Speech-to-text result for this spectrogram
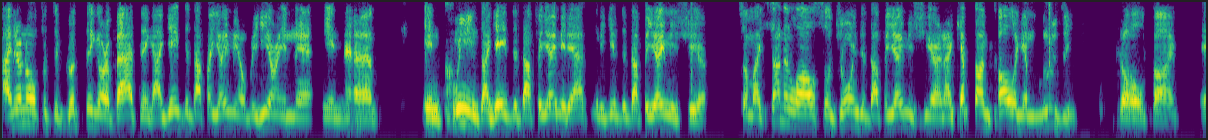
I don't know if it's a good thing or a bad thing. I gave the Daf Yomi over here in uh, in uh, in Queens. I gave the Daf Yomi. They asked me to give the Daf Yomi share. So my son-in-law also joined the Daf Yomi share, and I kept on calling him Lucy the whole time. So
